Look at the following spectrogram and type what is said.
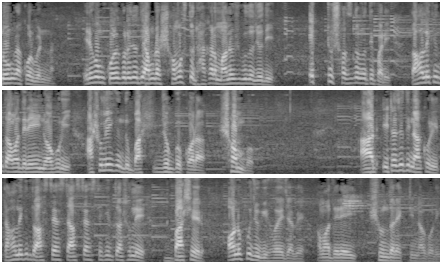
নোংরা করবেন না। এরকম করে করে যদি আমরা সমস্ত ঢাকার মানুষগুলো যদি একটু সচেতন হতে পারি, তাহলে কিন্তু আমাদের এই নগরী আসলেই কিন্তু বাসযোগ্য করা সম্ভব। আর এটা যদি না করি, তাহলে কিন্তু আস্তে আস্তে আস্তে আস্তে কিন্তু আসলে বাসের অনুপযোগী হয়ে যাবে আমাদের এই সুন্দর একটি নগরী।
